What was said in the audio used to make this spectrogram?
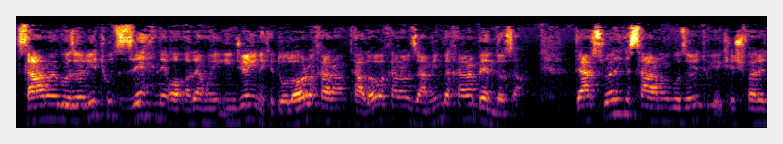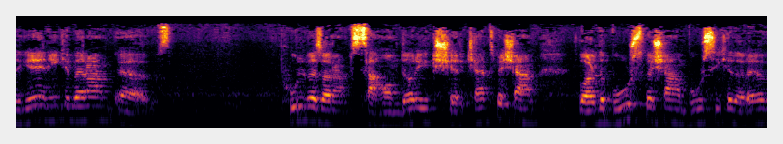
سرمایه گذاری تو ذهن آدم های اینجا اینه که دلار بخرم طلا بخرم زمین بخرم بندازم. در صورتی که سرمایه گذاری توی کشور دیگه یعنی که برم پول بذارم سهامدار یک شرکت بشم وارد بورس بشم بورسی که داره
